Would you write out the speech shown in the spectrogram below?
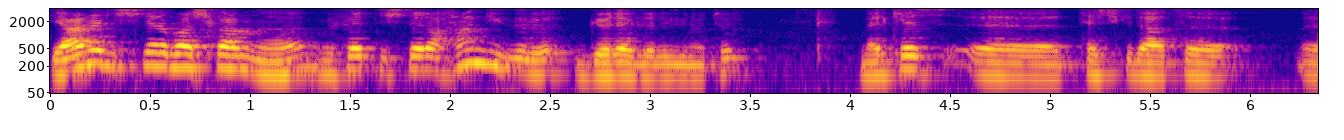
Diyanet İşleri Başkanlığı müfettişleri hangi görevleri yürütür? Merkez e, teşkilatı e,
